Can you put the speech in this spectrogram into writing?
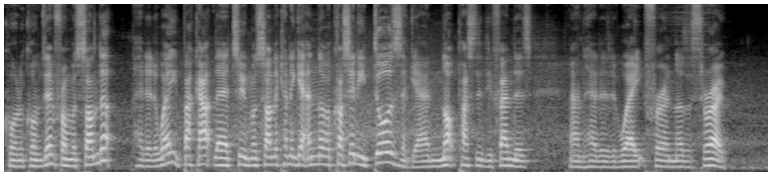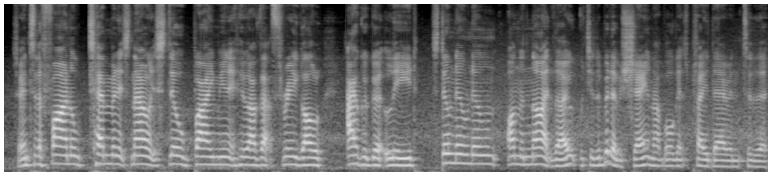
Corner comes in from Musonda. Headed away. Back out there to Musonda. Can he get another cross in? He does again. Not past the defenders. And headed away for another throw. So into the final 10 minutes now. It's still Bayern Munich who have that three goal aggregate lead. Still nil-nil on the night though, which is a bit of a shame. That ball gets played there into the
